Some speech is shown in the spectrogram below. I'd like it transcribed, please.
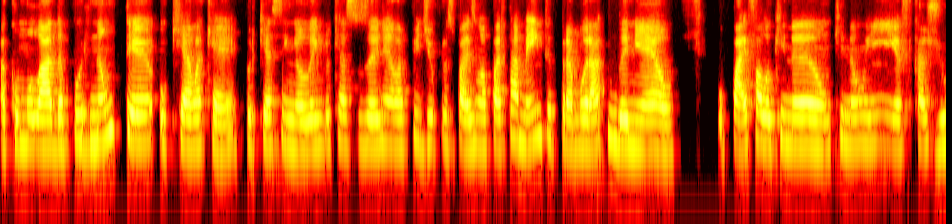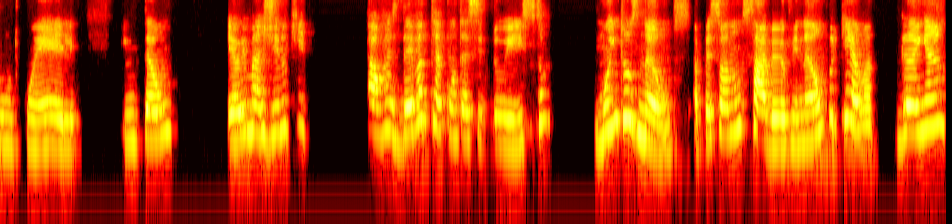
acumulada por não ter o que ela quer, porque assim, eu lembro que a Suzane ela pediu para os pais um apartamento para morar com o Daniel, o pai falou que não, que não ia ficar junto com ele. Então, eu imagino que talvez deva ter acontecido isso, muitos nãos. A pessoa não sabe ouvir não porque ela ganha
